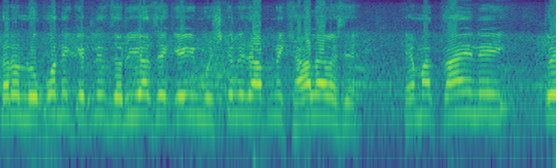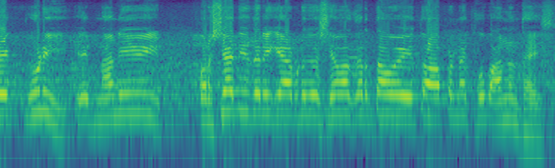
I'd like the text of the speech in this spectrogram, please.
ત્યારે લોકોની કેટલી જરૂરિયાત છે કેવી મુશ્કેલી છે આપણને ખ્યાલ આવે છે? એમાં કાંઈ નહીં. તો એક કુણી એક નાની એવી પ્રસાદી તરીકે આપણે જો સેવા કરતા હોઈએ તો આપણને ખૂબ આનંદ થાય છે.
